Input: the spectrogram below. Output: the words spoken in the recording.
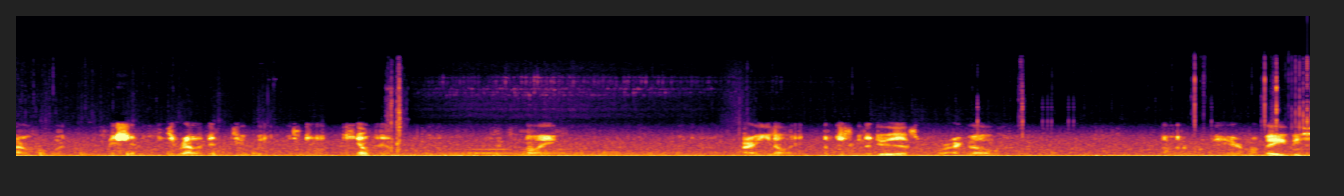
I don't know what mission he's relevant babies.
